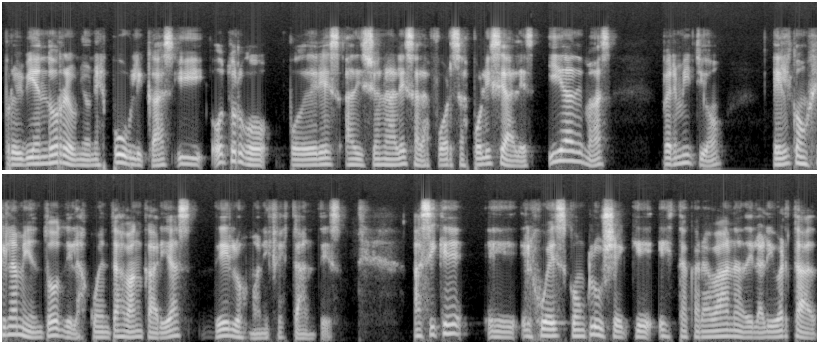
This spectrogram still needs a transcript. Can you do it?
prohibiendo reuniones públicas y otorgó poderes adicionales a las fuerzas policiales y además permitió el congelamiento de las cuentas bancarias de los manifestantes. Así que eh, el juez concluye que esta caravana de la libertad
